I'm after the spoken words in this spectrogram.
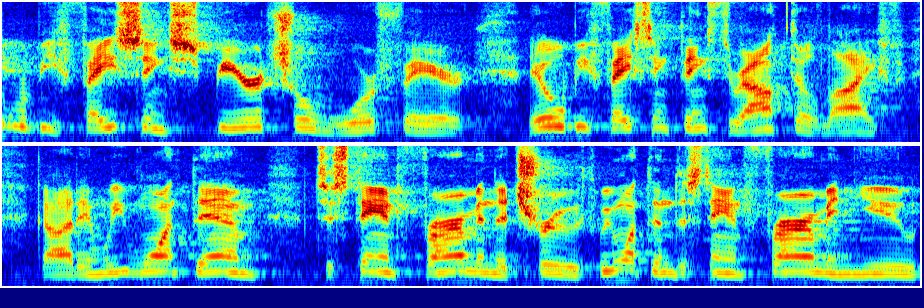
will be facing spiritual warfare. They will be facing things throughout their life, God, and we want them to stand firm in the truth. We want them to stand firm in you.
